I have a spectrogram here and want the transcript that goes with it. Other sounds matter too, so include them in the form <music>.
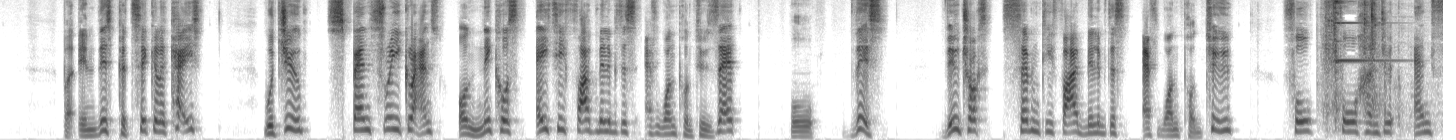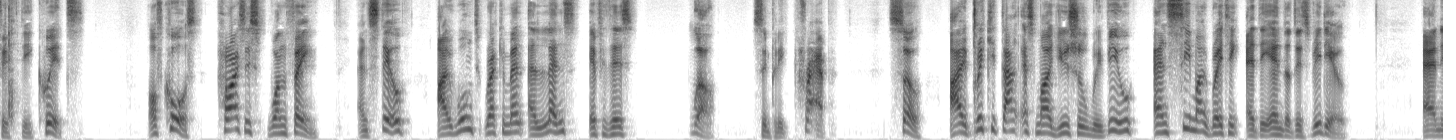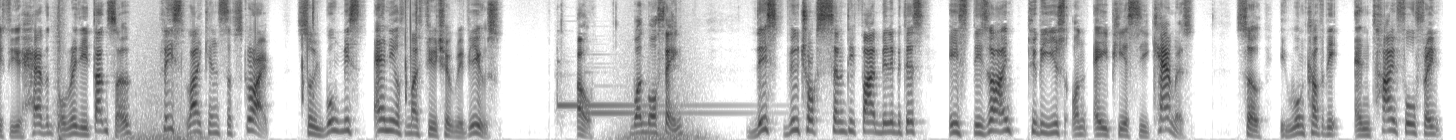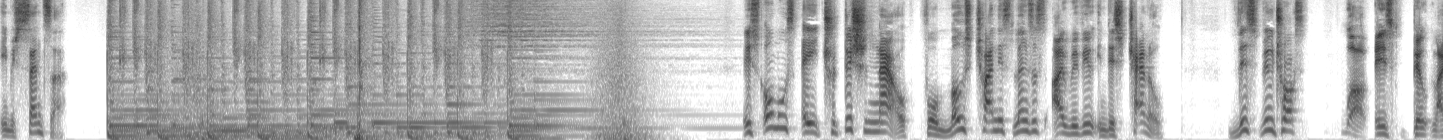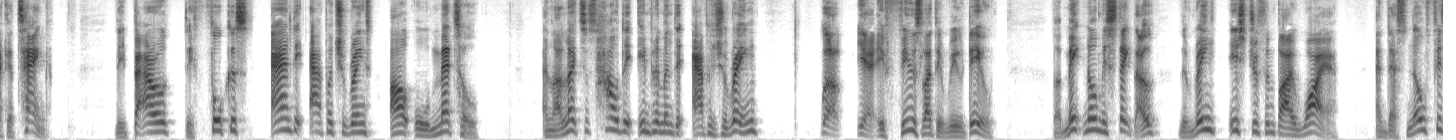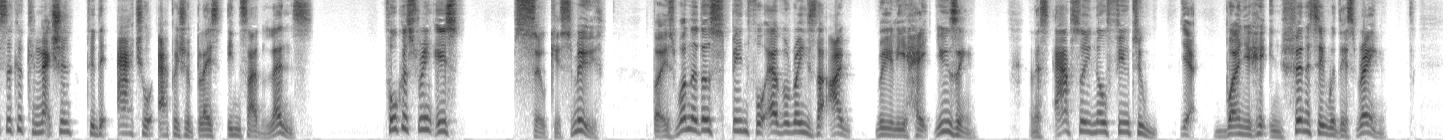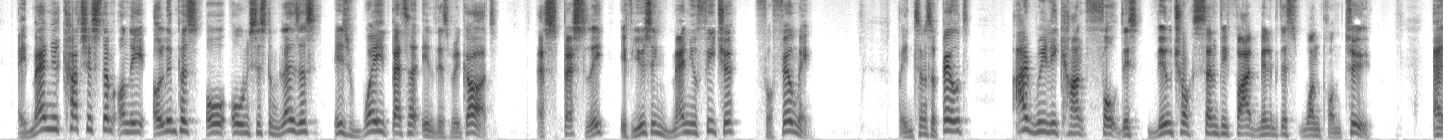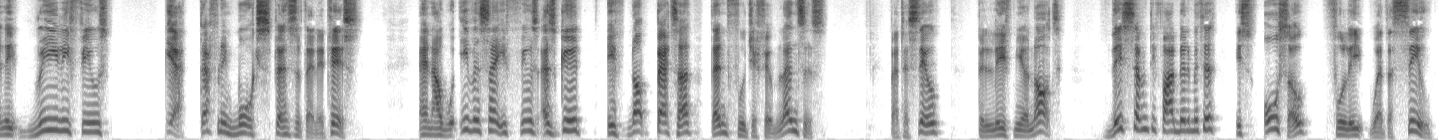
But in this particular case, would you spend three grand on Nikon's 85mm f1.2Z or this Viltrox 75mm f1.2 for 450 quids. Of course, price is one thing, and still, I won't recommend a lens if it is, well, simply crap. So, I break it down as my usual review and see my rating at the end of this video. And if you haven't already done so, please like and subscribe so you won't miss any of my future reviews. Oh, one more thing. This Viltrox 75mm is designed to be used on APS-C cameras, so it won't cover the entire full-frame image sensor. It's almost a tradition now for most Chinese lenses I review in this channel. This Viltrox, well, is built like a tank. The barrel, the focus, and the aperture rings are all metal. And I like just how they implement the aperture ring. Well, yeah, it feels like the real deal. But make no mistake though, the ring is driven by wire, and there's no physical connection to the actual aperture blades inside the lens. Focus ring is silky smooth, but it's one of those spin forever rings that I really hate using. And there's absolutely no feel to, yeah, when you hit infinity with this ring. A manual cut system on the Olympus OM System lenses is way better in this regard, especially if using manual feature for filming. But in terms of build, I really can't fault this Viltrox 75mm 1.2. And it really feels, yeah, definitely more expensive than it is. And I would even say it feels as good, if not better, than Fujifilm lenses. Better still, believe me or not, this 75mm is also fully weather sealed,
